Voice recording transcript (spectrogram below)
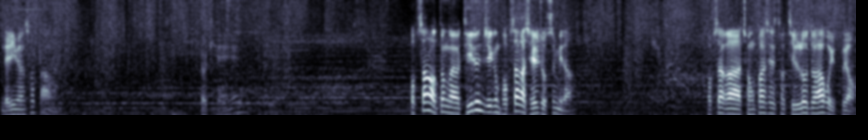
내리면서 빵 이렇게 법사는 어떤가요? 딜은 지금 법사가 제일 좋습니다. 법사가 정팟에서 딜로드 하고 있고요.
